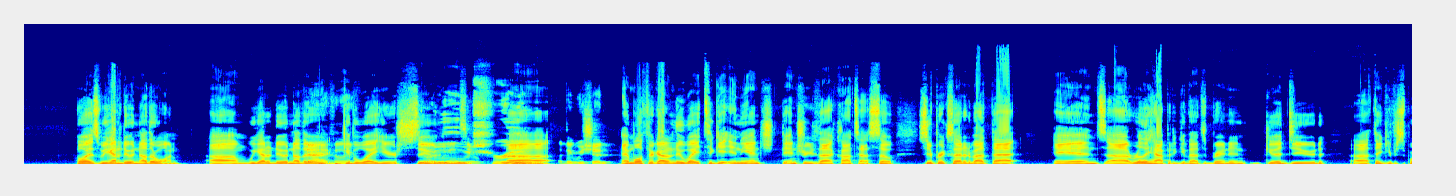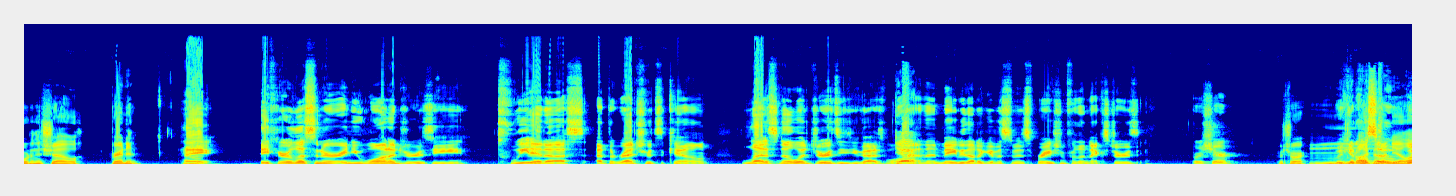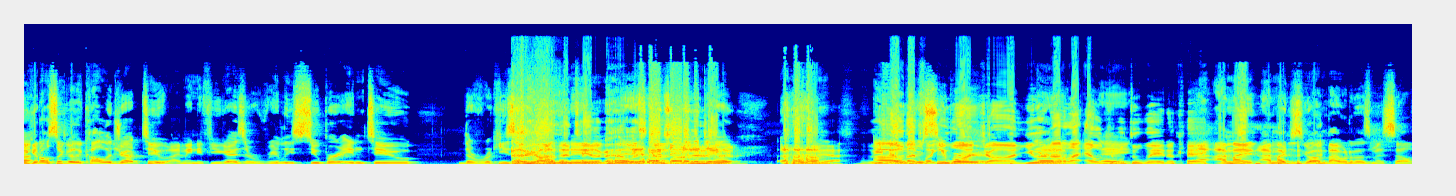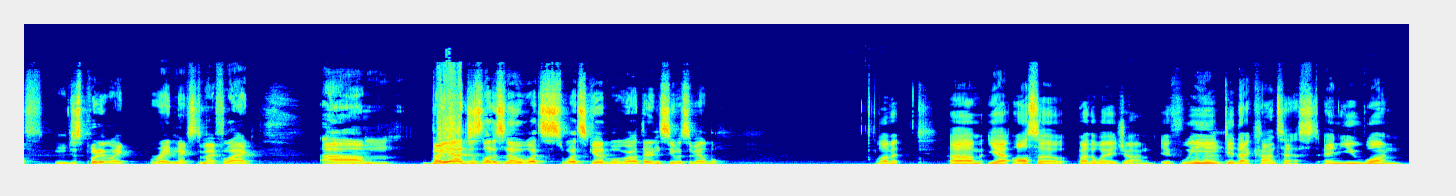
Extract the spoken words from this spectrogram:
Boys, we got to do another one. Um, we got to do another Yeah, I like- giveaway here soon. Ooh, too. true. Uh, I think we should. and we'll figure out a new way to get in the, ent- the entry to that contest. So super excited about that, and uh, really happy to give that to Brandon. Good dude. Uh, thank you for supporting the show, Brandon. hey, if you're a listener and you want a jersey, tweet at us at the Red Shirts account. Let us know what jerseys you guys want, Yeah. and then maybe that'll give us some inspiration for the next jersey. For sure. For sure. We could like also we could also go the college route too. I mean, if you guys are really super into the rookies, that are Jonathan coming in- Taylor. Wisconsin. Jonathan Taylor. Um, Yeah, we know um, that's you're what you want, Jon. You are Hey, not allowed eligible hey. to win. Okay. I, I might I might just go out and buy one of those myself and just put it like right next to my flag. Um, but yeah, just let us know what's what's good. We'll go out there and see what's available. Love it. Um, yeah. Also, by the way, Jon, if we Mm-hmm. did that contest and you won,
